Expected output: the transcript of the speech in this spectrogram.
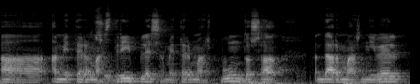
a, a meter A más subir. triples, a meter más puntos, a dar más nivel.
